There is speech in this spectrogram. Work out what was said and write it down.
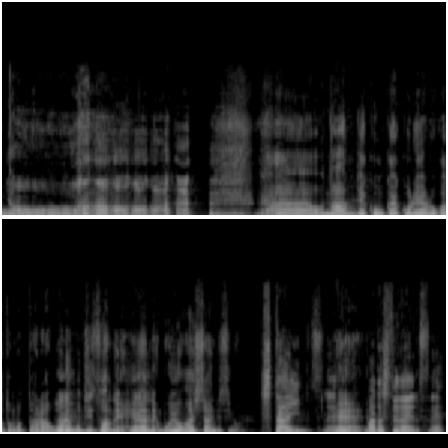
なんで今回これやろうかと思ったら俺も実はね部屋ね模様替えしたいんですよ。したいんですね。まだしてないんですね。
